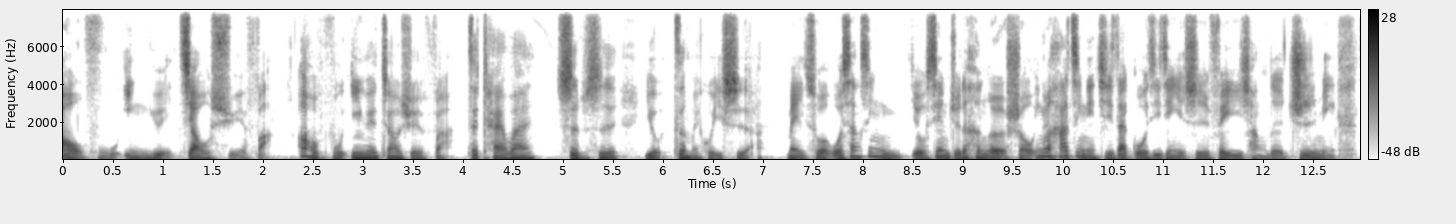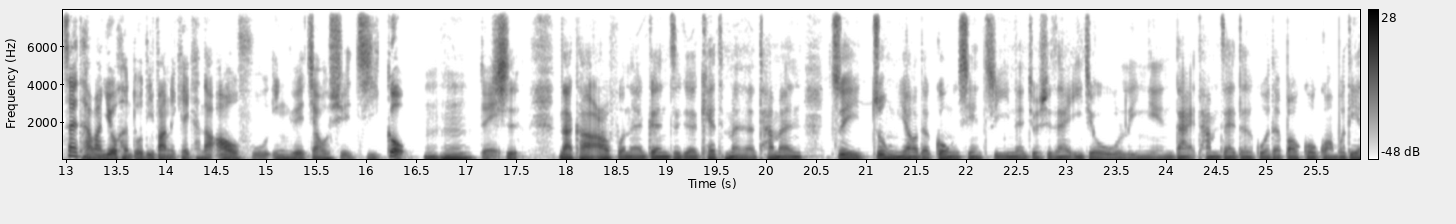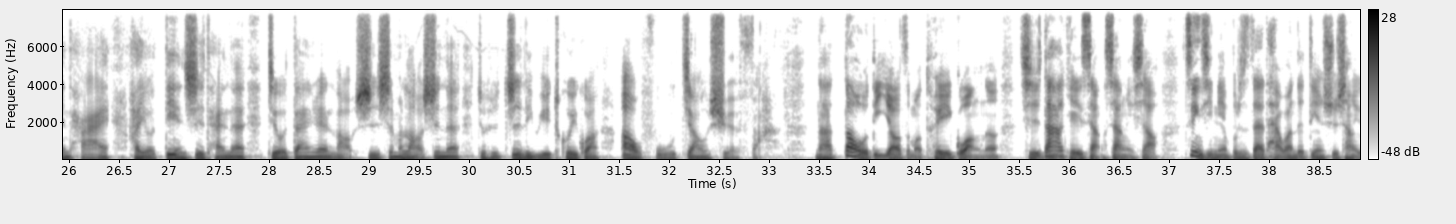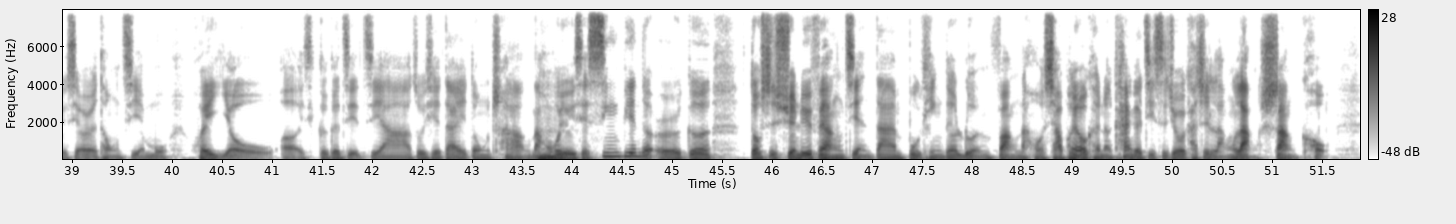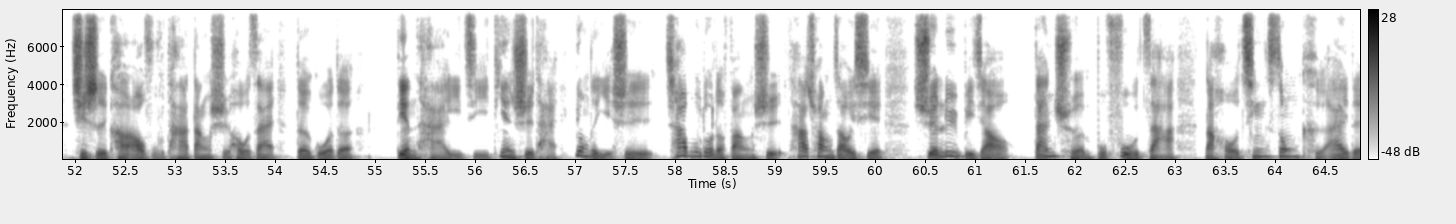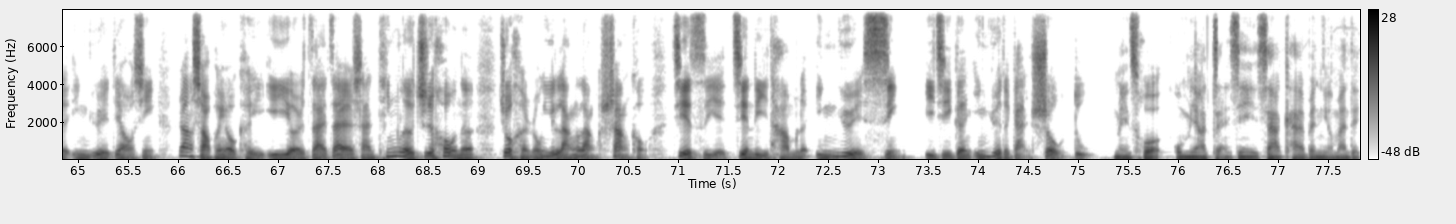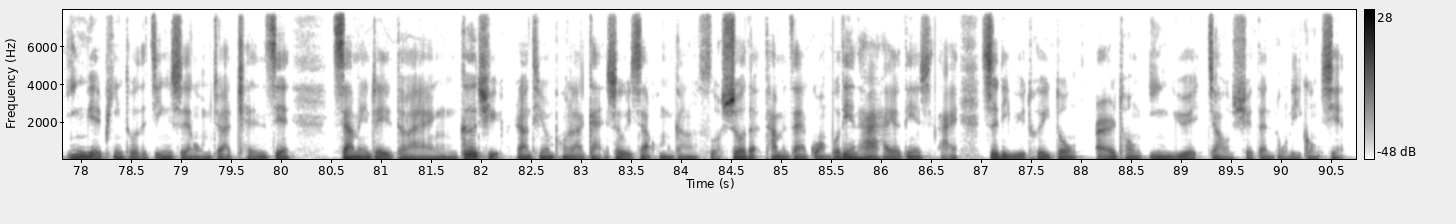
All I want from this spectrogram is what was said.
奥福音乐教学法，奥福音乐教学法在台湾是不是有这么一回事啊？没错，我相信有些人觉得很耳熟，因为他近年其实，在国际间也是非常的知名。在台湾有很多地方，你可以看到奥福音乐教学机构。嗯哼，对，是。那卡尔奥福呢，跟这个 Kettmann 呢，他们最重要的贡献之一呢，就是在一九五零年代，他们在德国的包括广播电台还有电视台呢，就担任老师。什么老师呢？就是致力于推广奥福教学法。那到底要怎么推广呢？其实大家可以想象一下，近几年不是在台湾的电视上有些儿童节目，会有呃哥哥姐姐啊做一些带动唱，然后会有一些新编的儿歌，都是旋律非常简单，不停的轮放，然后小朋友可能看个几次就会开始朗朗上口。其实卡尔奥弗他当时候在德国的电台以及电视台用的也是差不多的方式，他创造一些旋律比较。单纯不复杂，然后轻松可爱的音乐调性，让小朋友可以一而再、再而三听了之后呢，就很容易朗朗上口，借此也建立他们的音乐性以及跟音乐的感受度。没错，我们要展现一下凯尔本纽曼的音乐拼图的精神，我们就要呈现下面这一段歌曲，让听众朋友来感受一下我们刚刚所说的，他们在广播电台还有电视台致力于推动儿童音乐教学的努力贡献。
